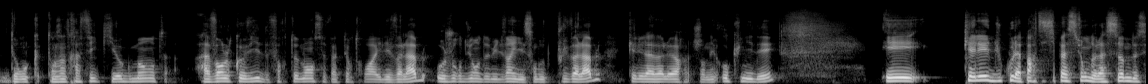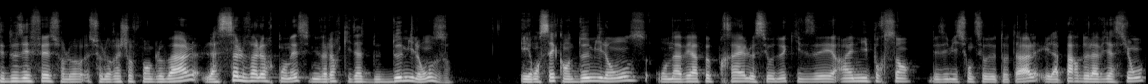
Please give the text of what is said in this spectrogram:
Donc dans un trafic qui augmente avant le Covid, fortement, ce facteur 3, il est valable. Aujourd'hui, en 2020, il est sans doute plus valable. Quelle est la valeur? J'en ai aucune idée. Et quelle est du coup la participation de la somme de ces deux effets sur le, réchauffement global? La seule valeur qu'on ait, c'est une valeur qui date de 2011. Et on sait qu'en 2011, on avait à peu près le CO2 qui faisait 1,5% des émissions de CO2 total, et la part de l'aviation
